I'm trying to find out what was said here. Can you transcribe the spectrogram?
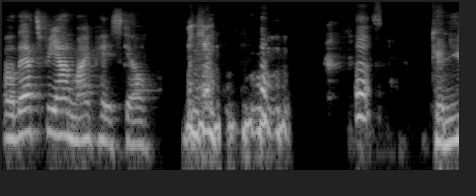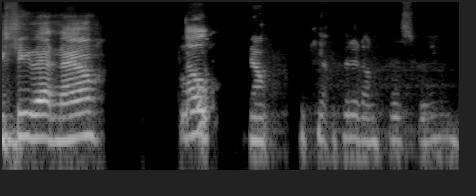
oh, that's beyond my pay scale. Can you see that now? Nope. No. You can't put it on full screen.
